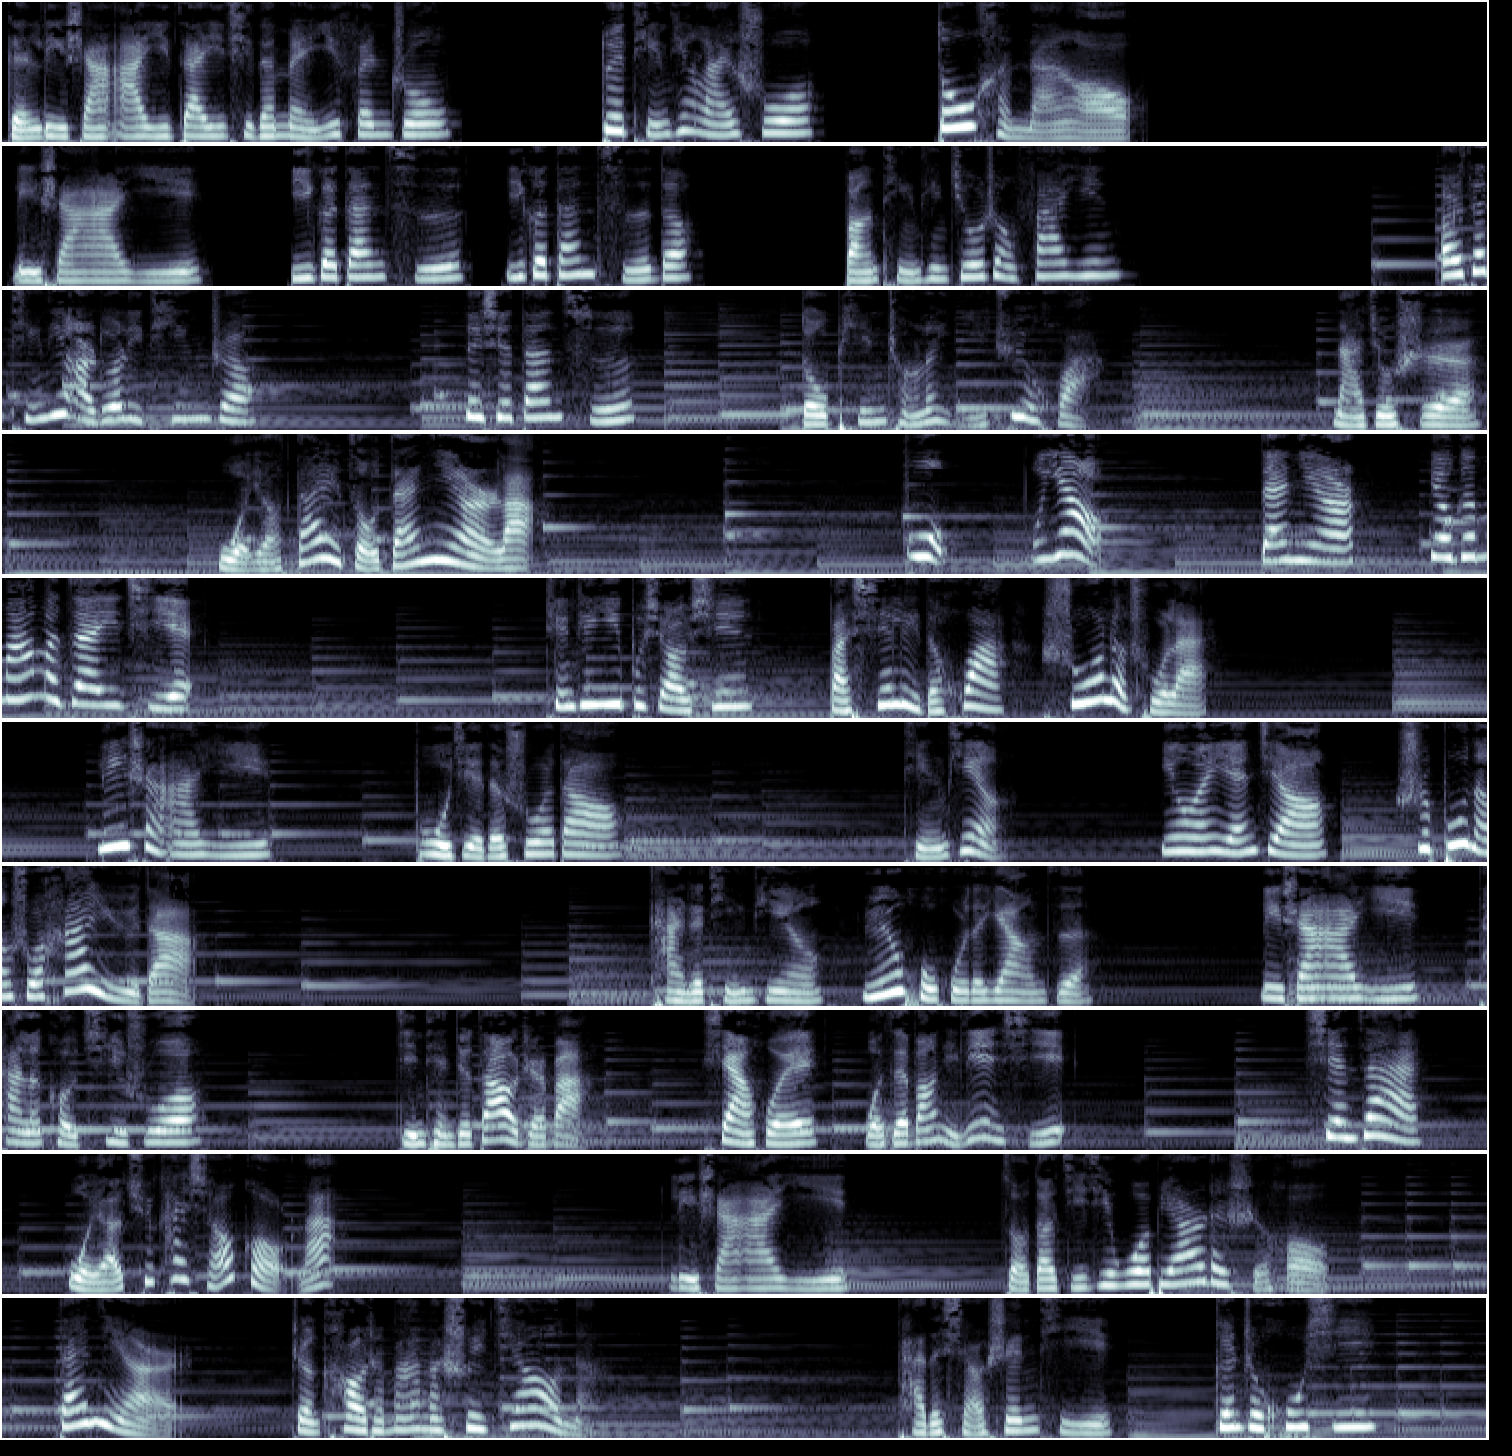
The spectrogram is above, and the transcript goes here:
跟丽莎阿姨在一起的每一分钟，对婷婷来说都很难熬。丽莎阿姨一个单词一个单词的。”帮婷婷纠正发音，而在婷婷耳朵里听着，那些单词都拼成了一句话，那就是“我要带走丹尼尔了”。不，不要，丹尼尔要跟妈妈在一起。婷婷一不小心把心里的话说了出来。丽莎阿姨不解的说道。婷婷，英文演讲是不能说汉语的。看着婷婷晕乎乎的样子，丽莎阿姨叹了口气说：“今天就到这吧，下回我再帮你练习。现在我要去看小狗了。”丽莎阿姨走到吉吉窝边的时候，丹尼尔正靠着妈妈睡觉呢。他的小身体跟着呼吸，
